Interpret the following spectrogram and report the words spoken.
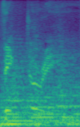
victory!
